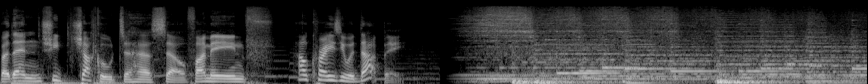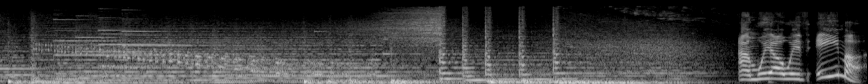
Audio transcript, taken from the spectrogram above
But then she chuckled to herself. I mean, how crazy would that be? And we are with Ema,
